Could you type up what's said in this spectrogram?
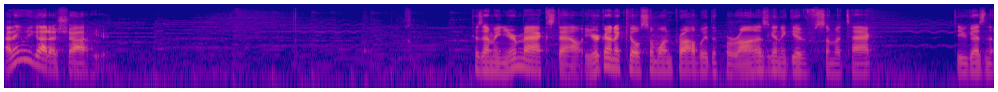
I think we got a shot here. Because, I mean, you're maxed out. You're going to kill someone probably. The Piranha's going to give some attack Do you guys know?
